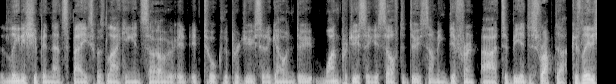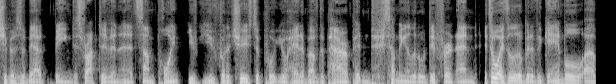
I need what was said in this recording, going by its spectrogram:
leadership in that space was lacking, and so it, it took the producer to go and do one producer yourself to do something different, uh, to be a disruptor, because leadership is about being disruptive, and, and at some point you've you've got to choose to put your head above the parapet and do something a little different. And it's always a little bit of a gamble. Uh,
